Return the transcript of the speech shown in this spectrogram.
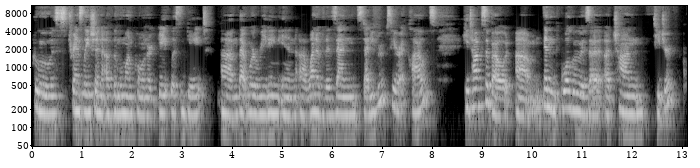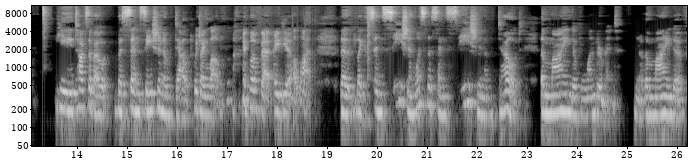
whose translation of the Mumonkan or Gateless Gate um, that we're reading in uh, one of the Zen study groups here at Clouds, he talks about, um, and Guo Gu is a, a Chan teacher. He talks about the sensation of doubt, which I love. I love that idea a lot. The like sensation. What's the sensation of doubt? The mind of wonderment. You know, the mind of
